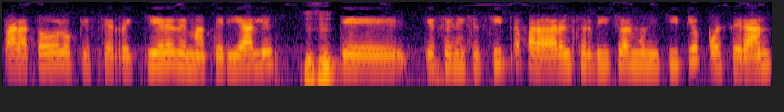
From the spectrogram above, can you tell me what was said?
para todo lo que se requiere de materiales que, que se necesita para dar el servicio al municipio, pues serán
